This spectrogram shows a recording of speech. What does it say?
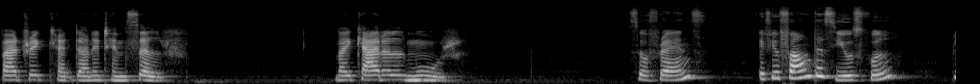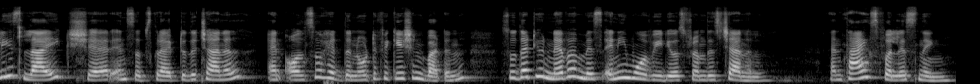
Patrick had done it himself. By Carol Moore. So, friends, if you found this useful, please like, share, and subscribe to the channel, and also hit the notification button so that you never miss any more videos from this channel and thanks for listening.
